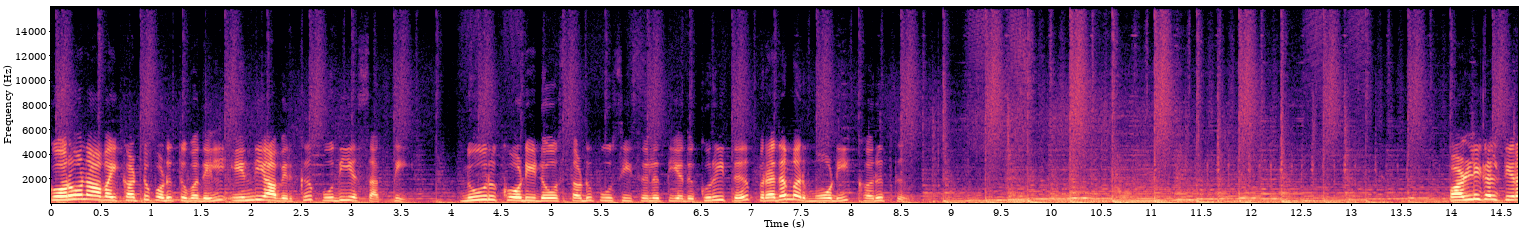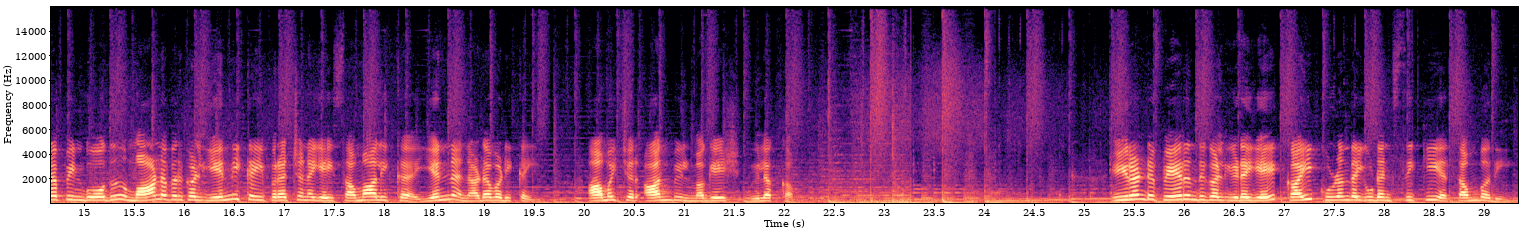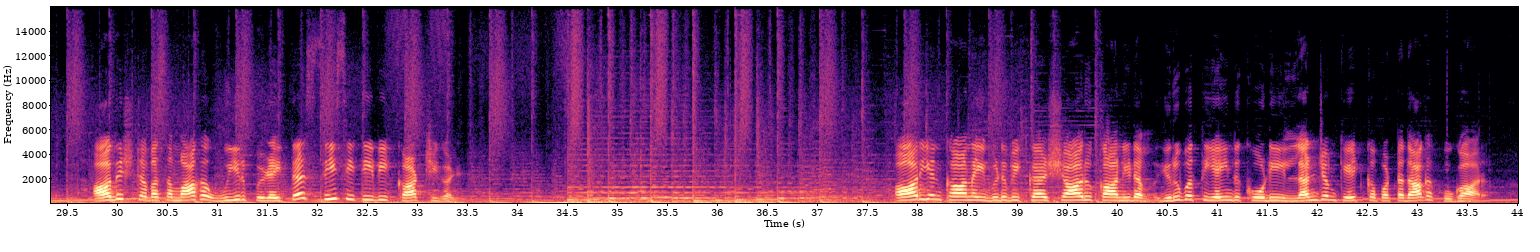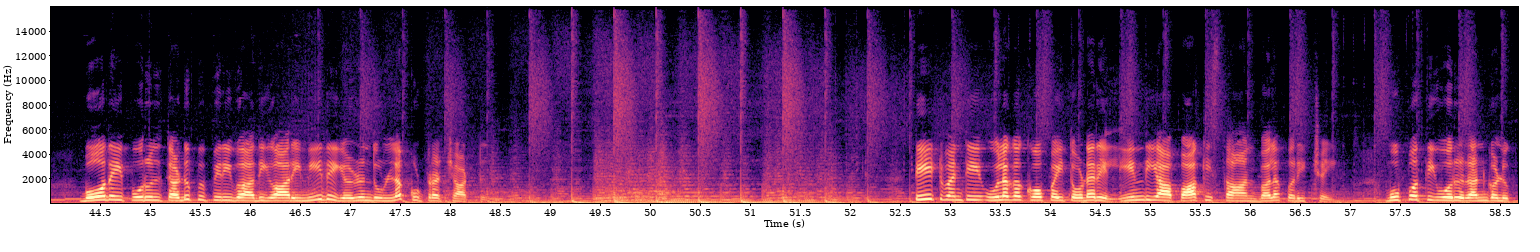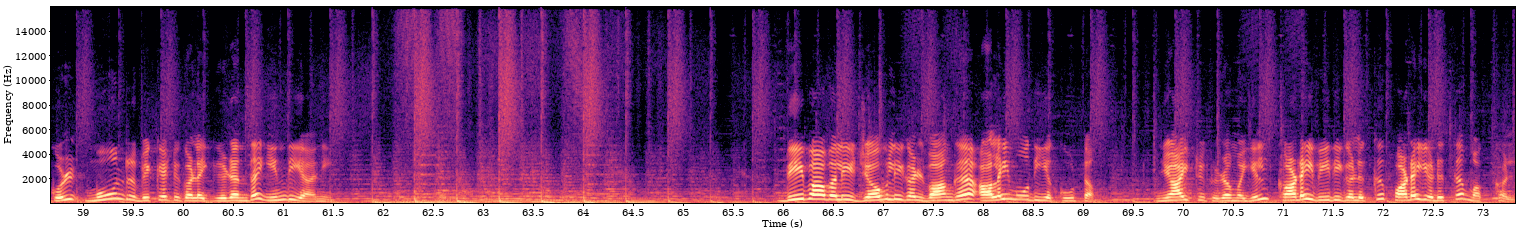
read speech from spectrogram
கொரோனாவை கட்டுப்படுத்துவதில் இந்தியாவிற்கு புதிய சக்தி. நூறு கோடி டோஸ் தடுப்பூசி செலுத்தியது குறித்து பிரதமர் மோடி கருத்து. பள்ளிகள் திறப்பின் போது மாணவர்கள் எண்ணிக்கை பிரச்சனையை சமாளிக்க என்ன நடவடிக்கை? அமைச்சர் அன்பில் மகேஷ் விளக்கம். இரண்டு பேருந்துகள் இடையே கை குழந்தையுடன் சிக்கிய தம்பதி. அதிர்ஷ்டவசமாக உயிர் பிழைத்த சிசிடிவி காட்சிகள். ஆரியன் கானை விடுவிக்க ஷாருக் கானிடம் இருபத்தி ஐந்து கோடி லஞ்சம் கேட்கப்பட்டதாக புகார். போதைப் பொருள் தடுப்பு பிரிவு அதிகாரி மீது எழுந்துள்ள குற்றச்சாட்டு. டி டுவெண்டி உலகக்கோப்பை தொடரில் இந்தியா பாகிஸ்தான் பல பரீட்சை முப்பத்தி ஒரு ரன்களுக்குள் மூன்று விக்கெட்டுகளை இழந்த இந்திய அணி. தீபாவளி ஜவுளிகள் வாங்க அலைமோதிய கூட்டம். ஞாயிற்றுக்கிழமையில் கடை வீதிகளுக்கு படையெடுத்த மக்கள்.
